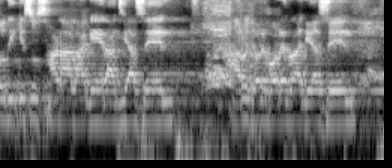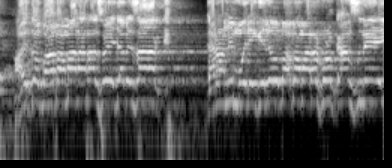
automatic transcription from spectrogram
যদি কিছু ছাড়া লাগে, রাজি আছেন? আরও জোরে বলেন, রাজি আছেন? হয়তো বাবা মা নারাজ হয়ে যাবে, যাক। কারণ আমি মরে গেলেও বাবা মারার কোনো কাজ নেই।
